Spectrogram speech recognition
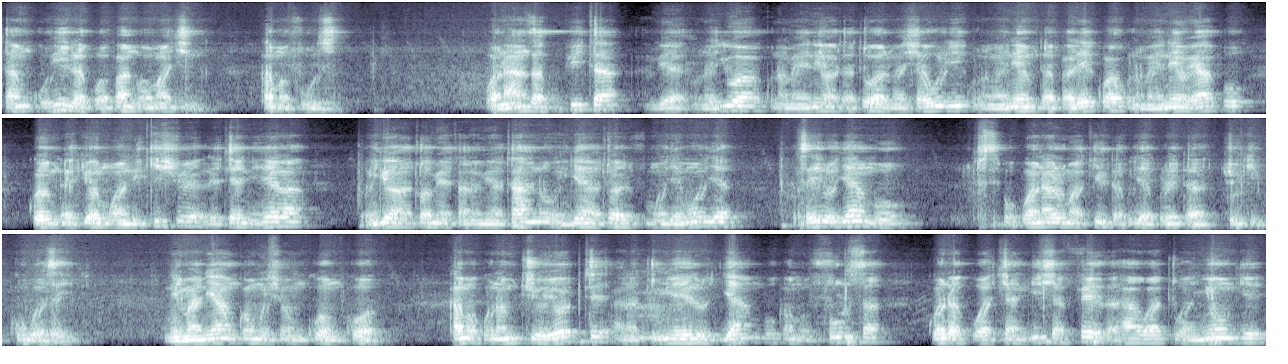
tamko hili la kuwapanga wamachinga kama fursa wanaanza kupita ambia, unajua kuna maeneo atatoa halmashauri, kuna maeneo mtapelekwa, kuna maeneo yapo, kwa hiyo mtakiwa muandikishwe, leteni hela. Wengine wanatoa mia tano mia tano wengine wanatoa elfu moja moja. Sasa hilo jambo tusipokuwa nalo makini litakuja kuleta chuki kubwa zaidi. Ni imani yangu kwa Mheshimiwa Mkuu wa Mkoa, kama kuna mtu yoyote anatumia hilo jambo kama fursa kwenda kuwachangisha fedha hawa watu wanyonge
